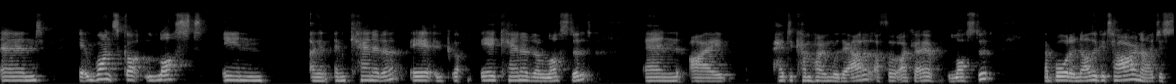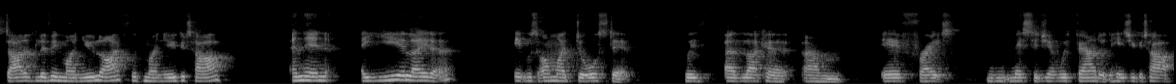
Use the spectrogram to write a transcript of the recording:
and it once got lost in in Canada. Air, Air Canada lost it, and I had to come home without it. I thought, okay, I've lost it. I bought another guitar, and I just started living my new life with my new guitar. And then a year later, it was on my doorstep with a, like a um, air freight message, and we found it. And here's your guitar.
